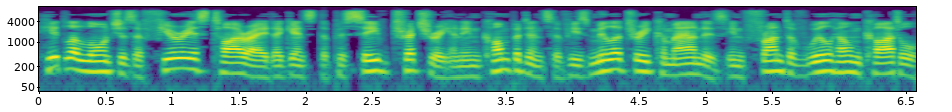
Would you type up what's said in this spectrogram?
Hitler launches a furious tirade against the perceived treachery and incompetence of his military commanders in front of Wilhelm Keitel,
